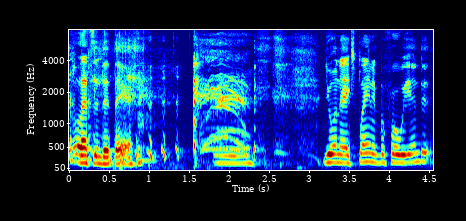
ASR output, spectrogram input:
let's end it there. you want to explain it before we end it?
